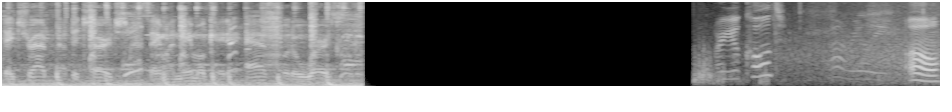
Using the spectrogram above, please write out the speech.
They trapped at the church. Say my name, okay, they ask for the worst. Are you cold? Not really. Oh,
